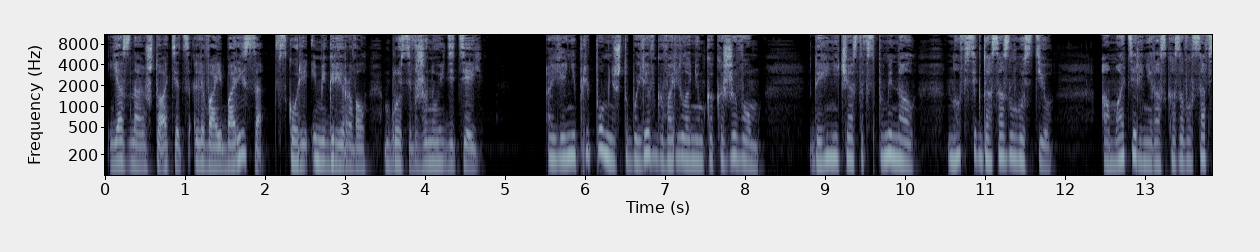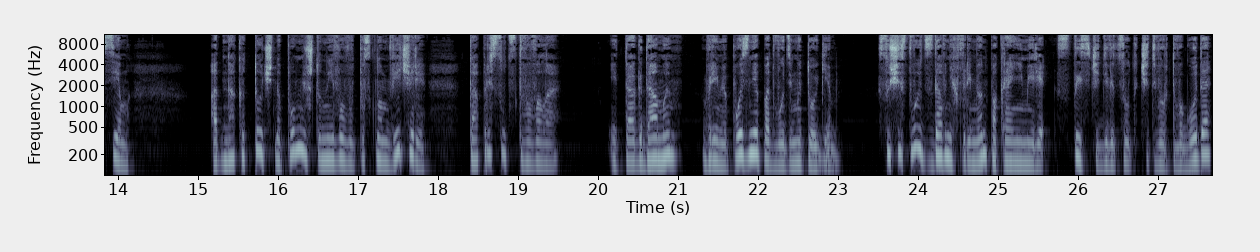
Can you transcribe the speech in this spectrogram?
Я знаю, что отец Льва и Бориса вскоре эмигрировал, бросив жену и детей. А я не припомню, чтобы Лев говорил о нем как о живом. Да и не часто вспоминал, но всегда со злостью. О матери не рассказывал совсем. Однако точно помню, что на его выпускном вечере та присутствовала. Итак, дамы, время позднее, подводим итоги. Существует с давних времен, по крайней мере, с 1904 года,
